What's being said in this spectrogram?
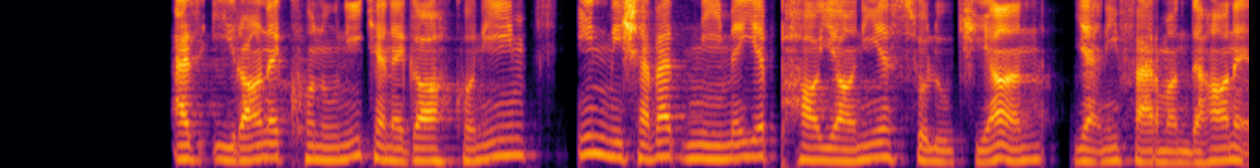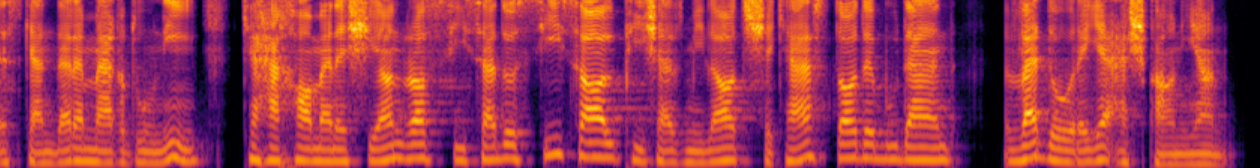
از ایران کنونی که نگاه کنیم این می شود نیمه پایانی سلوکیان یعنی فرماندهان اسکندر مقدونی که هخامنشیان را 330 سال پیش از میلاد شکست داده بودند و دوره اشکانیان.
